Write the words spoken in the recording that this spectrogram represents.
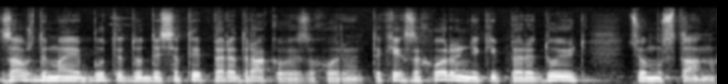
завжди має бути до 10 передракових захворювань, таких захворювань, які передують цьому стану.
